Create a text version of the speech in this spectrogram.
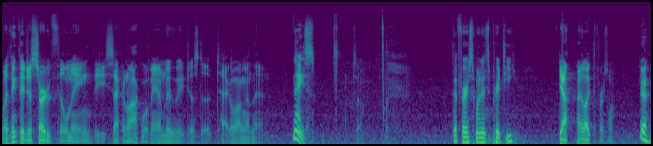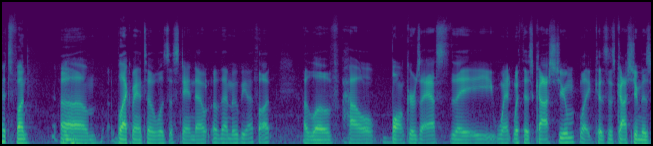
Well, I think they just started filming the second Aquaman movie just to tag along on that. Nice. So, The first one is pretty. yeah, I like the first one. Yeah, it's fun. Um, Black Manta was a standout of that movie. I thought. I love how bonkers ass they went with his costume, like because his costume is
